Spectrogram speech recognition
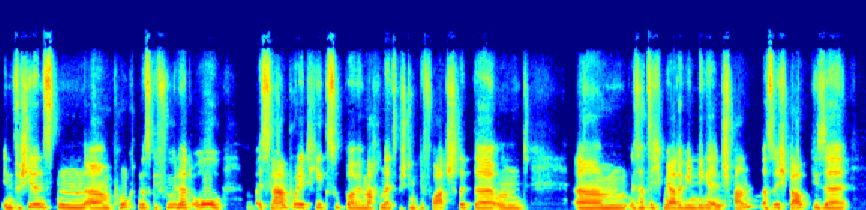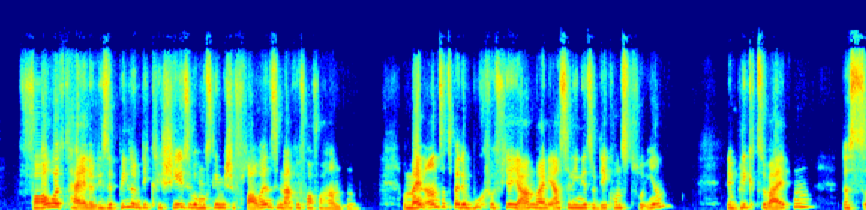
in verschiedensten ähm, Punkten das Gefühl hat, oh, Islampolitik, super, wir machen jetzt bestimmte Fortschritte und ähm, es hat sich mehr oder weniger entspannt. Also ich glaube, diese Vorurteile und diese Bilder und die Klischees über muslimische Frauen sind nach wie vor vorhanden. Und mein Ansatz bei dem Buch vor vier Jahren war in erster Linie zu dekonstruieren den Blick zu weiten, das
